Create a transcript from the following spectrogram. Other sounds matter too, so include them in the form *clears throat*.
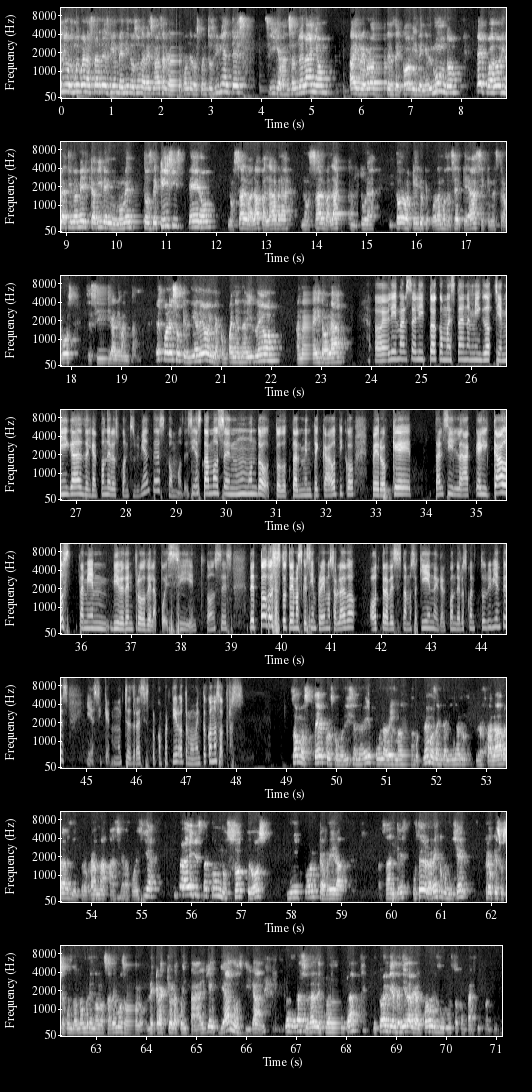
Amigos, muy buenas tardes. Bienvenidos una vez más al Galpón de los Cuentos Vivientes. Sigue avanzando el año. Hay rebrotes de COVID en el mundo. Ecuador y Latinoamérica viven momentos de crisis, pero nos salva la palabra, nos salva la cultura y todo aquello que podamos hacer que hace que nuestra voz se siga levantando. Es por eso que el día de hoy me acompaña Anaid León. Anaid, hola. Hola Marcelito, ¿cómo están amigos y amigas del Galpón de los Cuantos Vivientes? Como decía, estamos en un mundo totalmente caótico, pero ¿qué tal si la, el caos también vive dentro de la poesía? Entonces, de todos estos temas que siempre hemos hablado, otra vez estamos aquí en el Galpón de los Cuentos Vivientes y así que muchas gracias por compartir otro momento con nosotros. Somos tercos, como dice Anair, una vez más volvemos a encaminar las palabras y el programa hacia la poesía y para ello está con nosotros Nicole Cabrera Pasantes. Ustedes la ven como Michelle, creo que su segundo nombre no lo sabemos o le craqueó la cuenta a alguien, ya nos dirán, de la ciudad de Cuenca. Nicole, bienvenida al Galpón, es un gusto compartir contigo.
